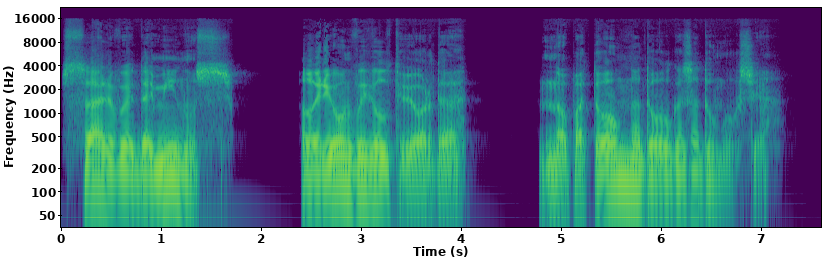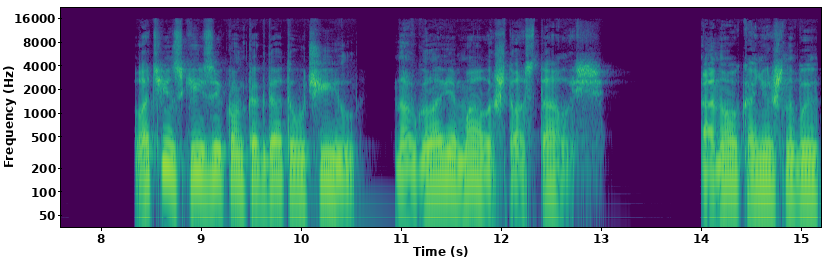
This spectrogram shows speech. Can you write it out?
«сальве доминус» Ларион вывел твердо, но потом надолго задумался. Латинский язык он когда-то учил, но в голове мало что осталось. Оно, конечно бы,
